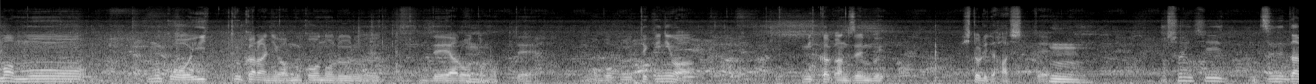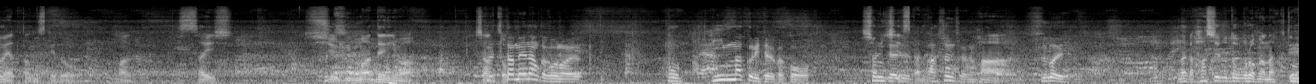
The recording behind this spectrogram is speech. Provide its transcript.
まあもう向こう行くからには向こうのルールでやろうと思って、もう僕的には3日間全部一人で走って、うん。まあ初日全然ダメやったんですけど、まあ、最終日までにはちゃんと2日目なんかこのこう銀まくりというかこう。初日ですかね。あ初日ですかね、はすごい。なんか走るところがなくて、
